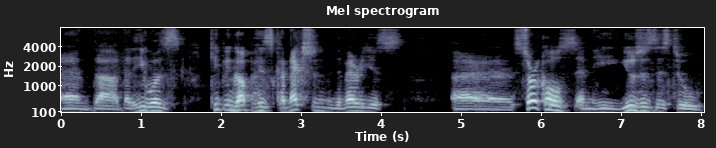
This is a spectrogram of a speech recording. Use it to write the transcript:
and uh, that he was keeping up his connection in the various uh, circles, and he uses this to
